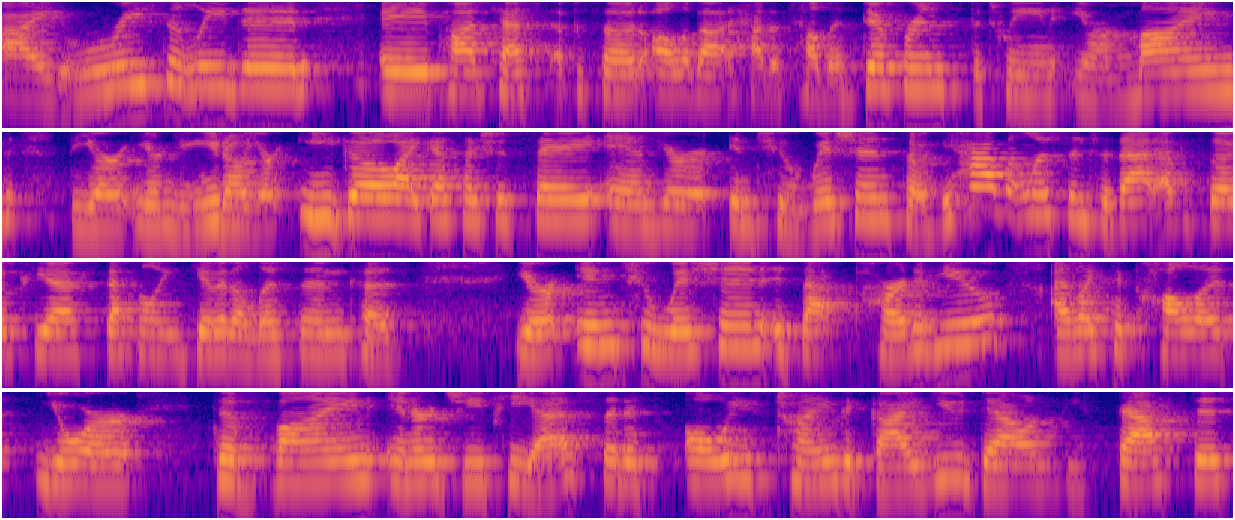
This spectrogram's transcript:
I recently did a podcast episode all about how to tell the difference between your mind, your, your, you know, your ego, I guess I should say, and your intuition. So if you haven't listened to that episode, PS, definitely give it a listen because your intuition is that part of you. I like to call it your divine inner GPS that is always trying to guide you down the fastest,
